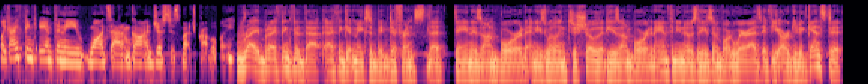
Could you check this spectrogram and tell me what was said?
Like, I think Anthony wants Adam gone just as much, probably. Right, but I think that that I think it makes a big difference that Dane is on board and he's willing to show that he's on board, and Anthony knows that he's on board. Whereas if he argued against it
